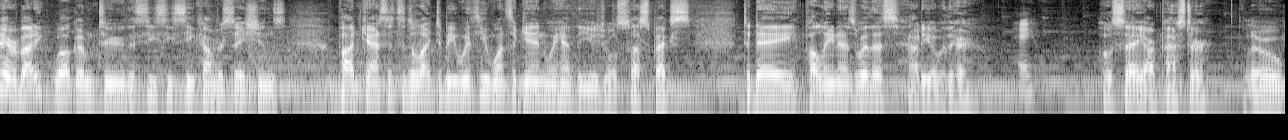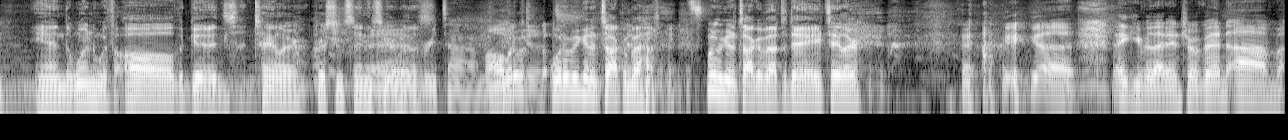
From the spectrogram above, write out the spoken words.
Hey, everybody. Welcome to the CCC Conversations podcast. It's a delight to be with you. Once again, we have the usual suspects. Today, Paulina is with us. Howdy over there. Hey. Jose, our pastor. Hello. And the one with all the goods, Taylor Christensen, is here with us. Every time, all What the are, we, what are we going to talk about? what are we going to talk about today, Taylor? Uh, thank you for that intro, Ben. Um,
